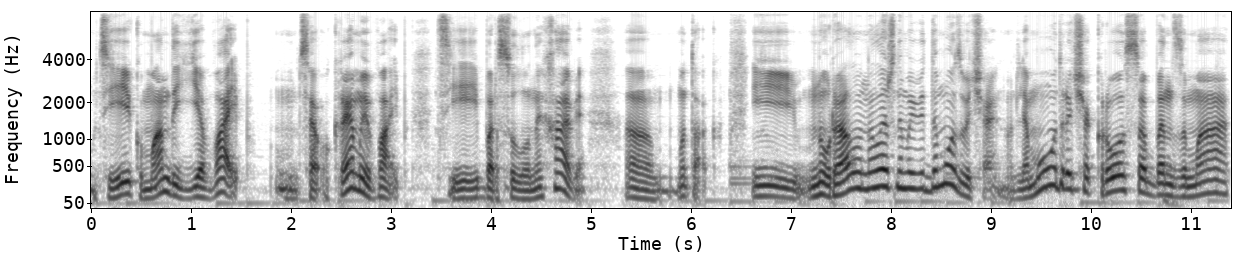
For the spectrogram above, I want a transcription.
у цієї команди є вайб. Це окремий вайб цієї Барселони Хаві. Отак. І ну, реалу належне ми віддамо, звичайно. Для Модрича, Кроса, Бензема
